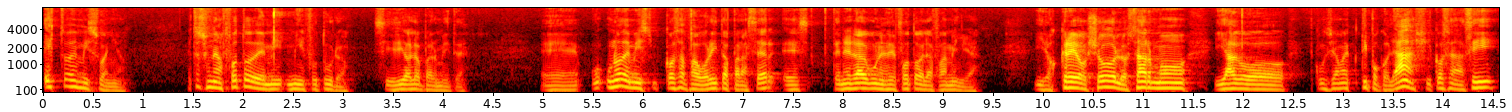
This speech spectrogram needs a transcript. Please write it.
Esto es mi sueño. Esto es una foto de mi, futuro, si Dios lo permite. Eh, una de mis cosas favoritas para hacer es tener álbumes de fotos de la familia. Y los creo yo, los armo y hago, ¿cómo se llama? Tipo collage y cosas así.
